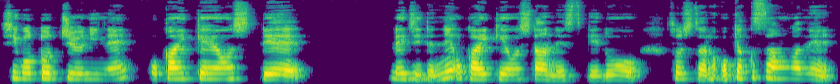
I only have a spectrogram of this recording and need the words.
仕事中にね、お会計をして、レジでね、お会計をしたんですけど、そしたらお客さんがね、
